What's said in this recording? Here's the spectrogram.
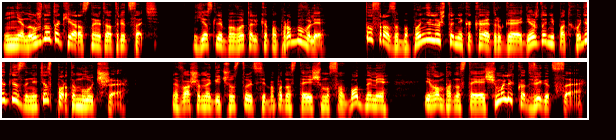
не нужно так яростно это отрицать. Если бы вы только попробовали, то сразу бы поняли, что никакая другая одежда не подходит для занятия спортом лучше. Ваши ноги чувствуют себя по-настоящему свободными, и вам по-настоящему легко двигаться.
